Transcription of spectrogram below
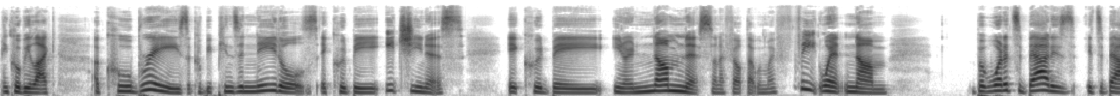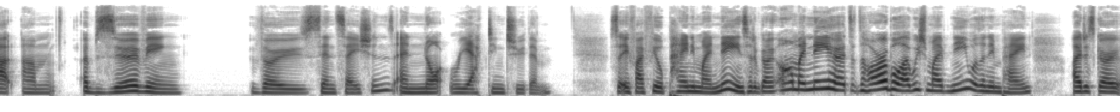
it could be like a cool breeze, it could be pins and needles, it could be itchiness, it could be, you know, numbness. And I felt that when my feet went numb. But what it's about is it's about um, observing those sensations and not reacting to them. So if I feel pain in my knee, instead of going, oh, my knee hurts, it's horrible, I wish my knee wasn't in pain, I just go,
